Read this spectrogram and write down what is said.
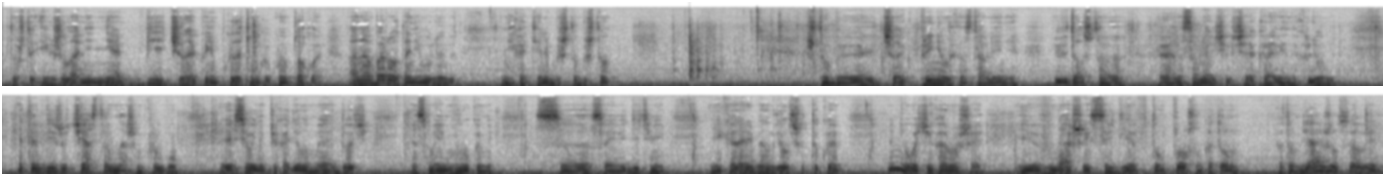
Потому что их желание не обидеть человека, не показать ему, какой он плохой, а наоборот, они его любят. Они хотели бы, чтобы что? Чтобы человек принял их наставление и видал, что э, наставляющих человек раввин их любит – это вижу часто в нашем кругу. Э, сегодня приходила моя дочь с моими внуками, с своими детьми. И когда ребенок делал что-то такое, ну, не очень хорошее, и в нашей среде, в том прошлом, в котором, в котором я жил в свое время,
